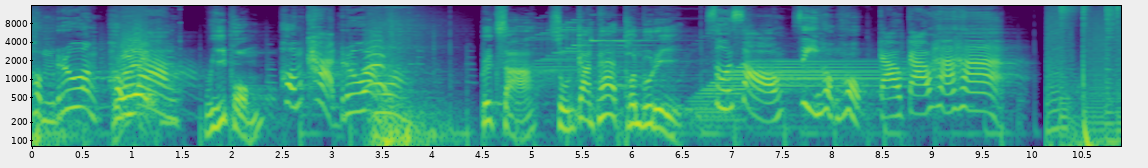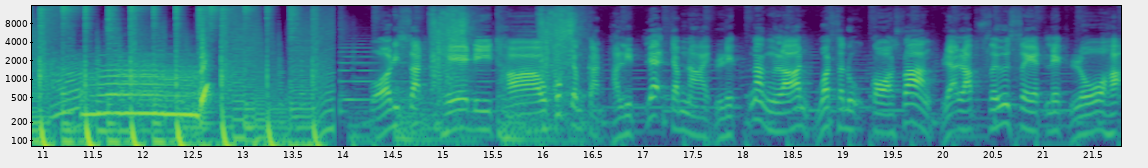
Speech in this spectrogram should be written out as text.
ผมร่วง ผมเฮ้ยบาง หวีผม ผมขาดร่วง ปรึกษาศูนย์การแพทย์ทนบุรี 02 466 9955 บริษัทเคดีทาวกุ๊ปจำกัดผลิตและจำหน่ายเหล็กนั่งร้าน วัสดุก่อสร้าง และรับซื้อเศษเหล็กโลหะ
